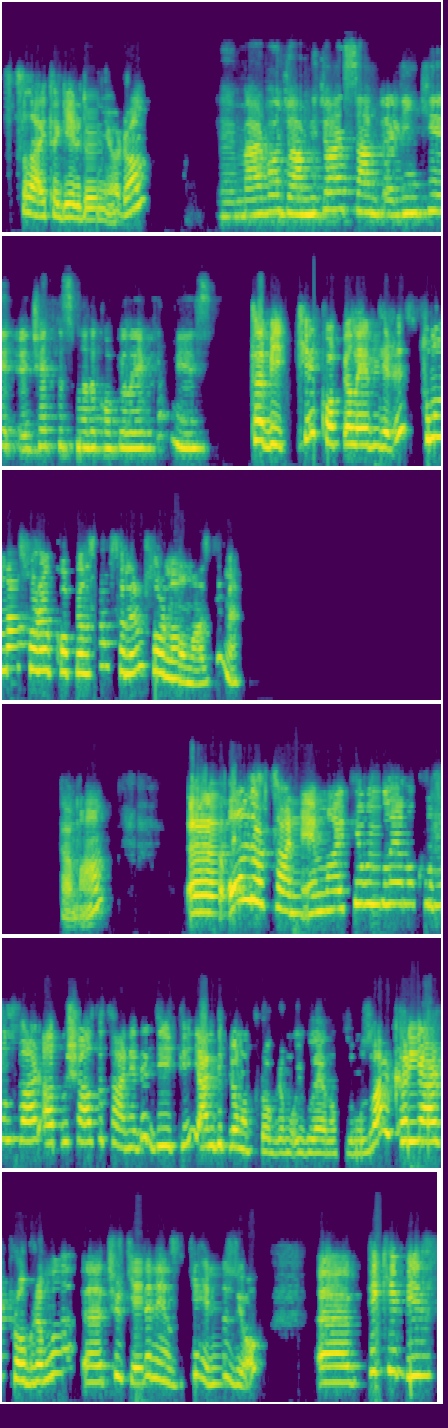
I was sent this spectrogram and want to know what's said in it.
Slayta geri dönüyorum. E, Merve Hocam rica etsem e, linki e, chat kısmına da kopyalayabilir miyiz? Tabii ki kopyalayabiliriz. Sunumdan sonra kopyalasam sanırım sorun olmaz değil mi? Tamam. 14 tane MYP uygulayan okulumuz var, 66 tane de DP yani diploma programı uygulayan okulumuz var. Kariyer programı Türkiye'de ne yazık ki henüz yok. Peki biz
